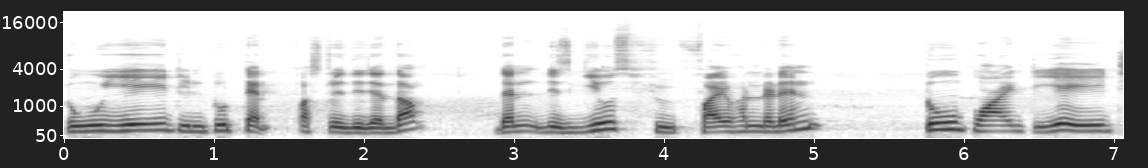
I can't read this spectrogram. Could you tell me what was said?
two eight into ten first ఇది చేద్దాం. Then this gives five hundred and two point eight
